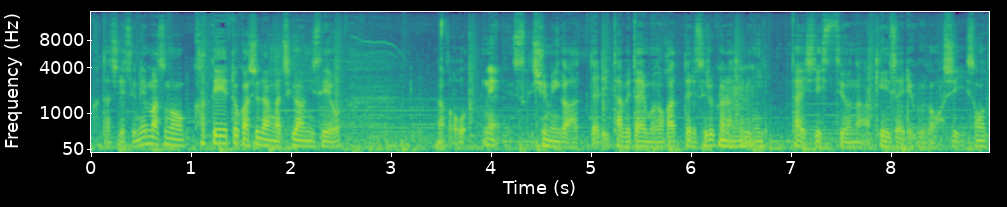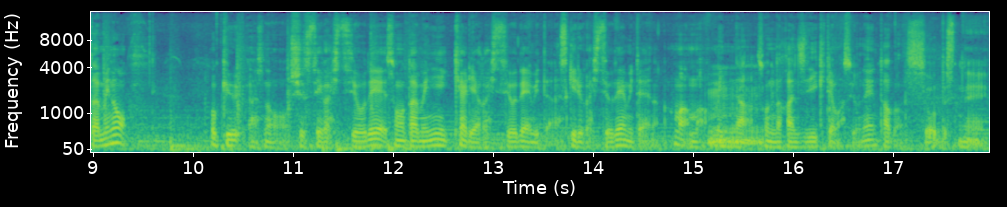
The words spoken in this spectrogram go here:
形ですよね。まあその家庭とか手段が違うにせよなんかおね趣味があったり食べたいものがあったりするからうんそれに対して必要な経済力が欲しい。そのためのお給あその出世が必要でそのためにキャリアが必要でみたいなスキルが必要でみたいな。まあまあみんなそんな感じで生きてますよね多分。そうですね。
